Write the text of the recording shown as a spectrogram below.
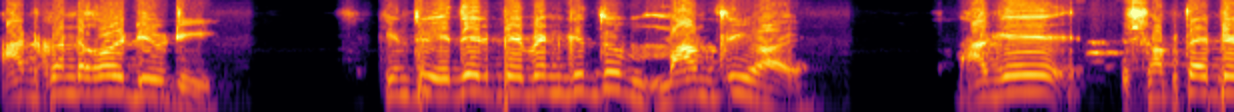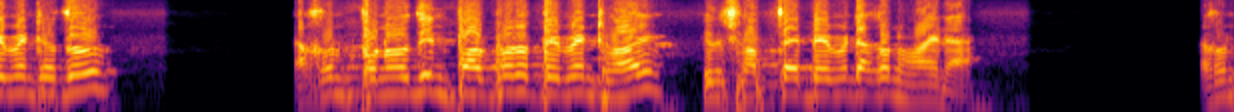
আট ঘণ্টা করে ডিউটি কিন্তু এদের পেমেন্ট কিন্তু মান্থলি হয়। আগে সপ্তাহে পেমেন্ট হতো। এখন পনেরো দিন পর পরও পেমেন্ট হয়, কিন্তু সপ্তাহে পেমেন্ট এখন হয় না। এখন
